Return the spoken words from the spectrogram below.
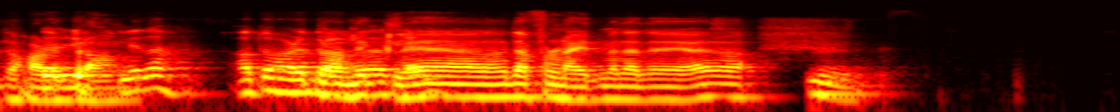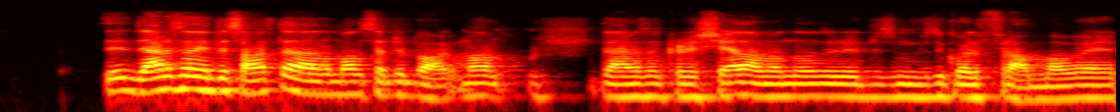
du har det, det bra. Lykkelig, da. At du har det bra du er lykkelig, og du er fornøyd med det du gjør. Og, mm. Det, er litt sånn interessant da, når man ser tilbake man, Det er en sånn klisjé, da, men du, liksom, hvis du går framover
